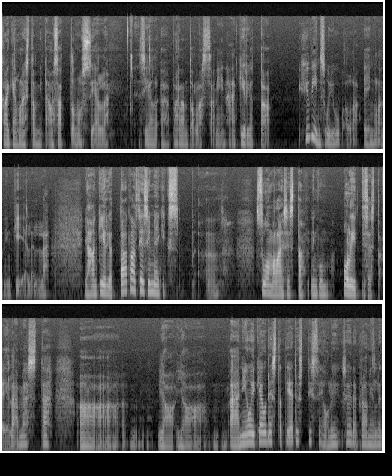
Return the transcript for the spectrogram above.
kaikenlaista, mitä on sattunut siellä, siellä parantolassa, niin hän kirjoittaa hyvin sujuvalla englannin kielellä. Ja hän kirjoittaa myös esimerkiksi suomalaisesta niin kuin poliittisesta elämästä, ja, ja äänioikeudesta tietysti. Se oli Södergranille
